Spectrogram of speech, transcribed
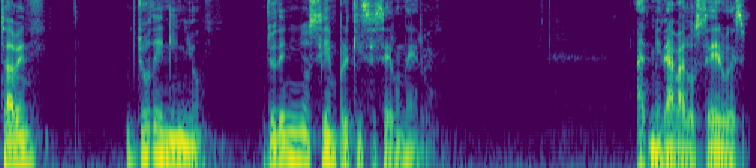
Saben, yo de niño, yo de niño siempre quise ser un héroe. Admiraba a los héroes,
